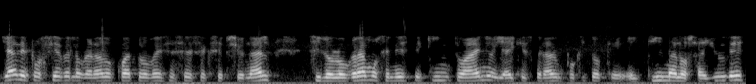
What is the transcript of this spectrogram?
ya de por sí haberlo ganado cuatro veces es excepcional, si lo logramos en este quinto año y hay que esperar un poquito que el clima nos ayude,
